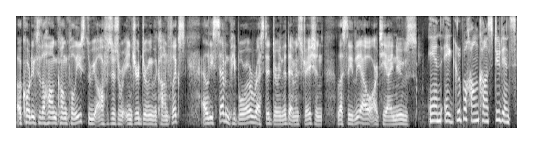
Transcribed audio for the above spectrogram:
According to the Hong Kong police, three officers were injured during the conflicts. At least seven people were arrested during the demonstration. Leslie Liao, RTI News and a group of Hong Kong students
